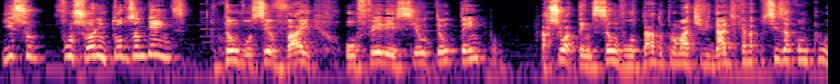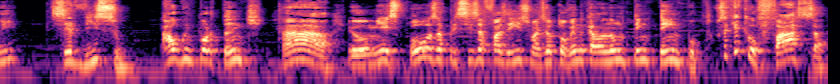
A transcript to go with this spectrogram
Isso funciona em todos os ambientes. Então você vai oferecer o teu tempo, a sua atenção voltado para uma atividade que ela precisa concluir, serviço, algo importante. Ah, eu, minha esposa precisa fazer isso, mas eu tô vendo que ela não tem tempo. Você quer que eu faça?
